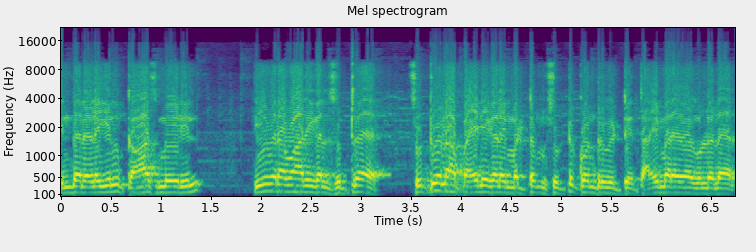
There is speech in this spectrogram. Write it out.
இந்த நிலையில் காஷ்மீரில் தீவிரவாதிகள் சுற்ற சுற்றுலா பயணிகளை மட்டும் சுட்டுக் கொன்றுவிட்டு தலைமறைவாக உள்ளனர்.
